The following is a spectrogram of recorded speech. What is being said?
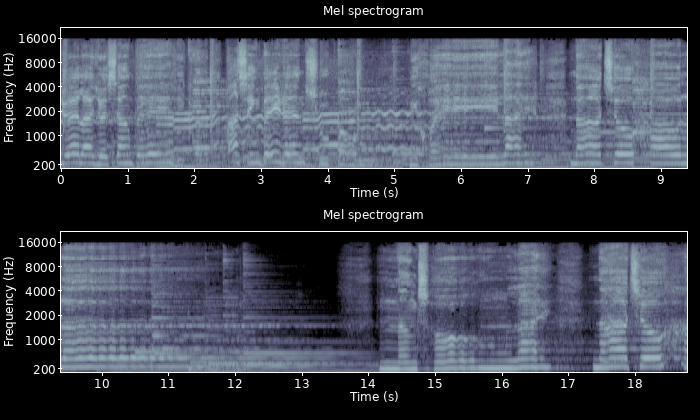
越来越像贝壳，怕心被人触碰。你回来，那就好了。能重来，那就好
